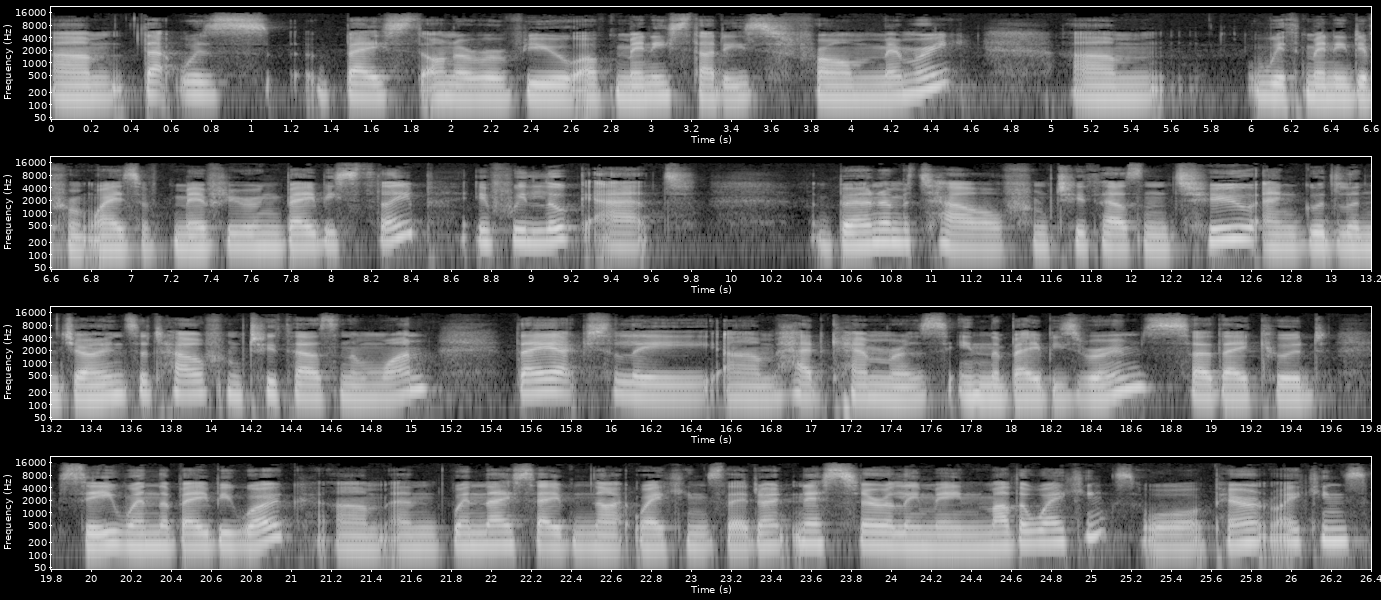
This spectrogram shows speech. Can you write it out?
Um, that was based on a review of many studies from memory um, with many different ways of measuring baby sleep. If we look at Burnham et al. from 2002 and Goodlin-Jones et al. from 2001, they actually um, had cameras in the baby's rooms so they could see when the baby woke. Um, and when they say night wakings, they don't necessarily mean mother wakings or parent wakings,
